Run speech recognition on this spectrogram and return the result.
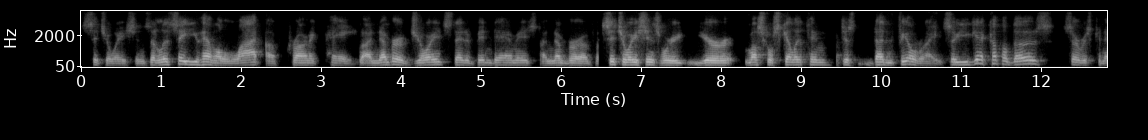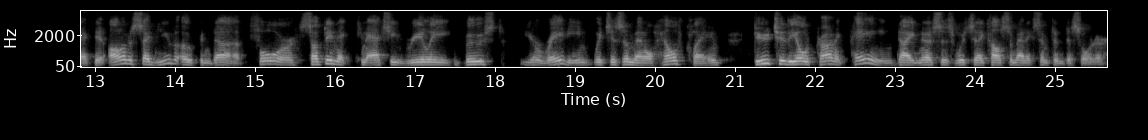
situations. So let's say you have a lot of chronic pain, a number of joints that have been damaged, a number of situations where your musculoskeleton just doesn't feel right. So you get a couple of those service connected. All of a sudden, you've opened up for something that can actually really boost your rating, which is a mental health claim due to the old chronic pain diagnosis, which they call somatic symptom disorder.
